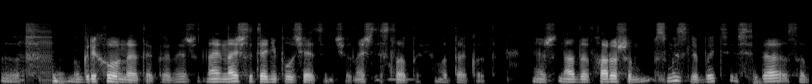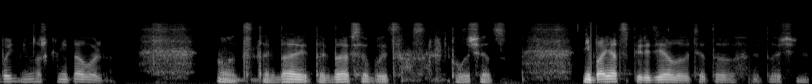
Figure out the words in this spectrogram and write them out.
ну, греховное такое, знаешь, значит, у тебя не получается ничего, значит, ты слабый, вот так вот. Знаешь, надо в хорошем смысле быть всегда собой немножко недовольным. Вот, тогда и тогда все будет получаться. Не бояться переделывать, это, это очень...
